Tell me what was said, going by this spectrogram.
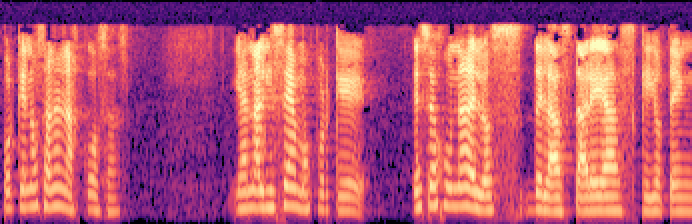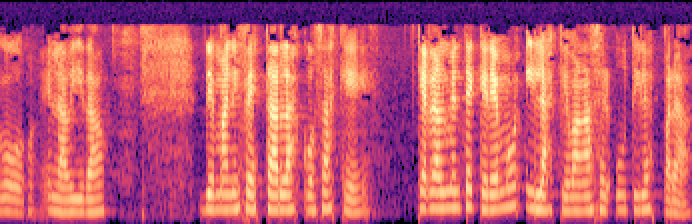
por qué no salen las cosas. Y analicemos porque eso es una de, los, de las tareas que yo tengo en la vida, de manifestar las cosas que, que realmente queremos y las que van a ser útiles para,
